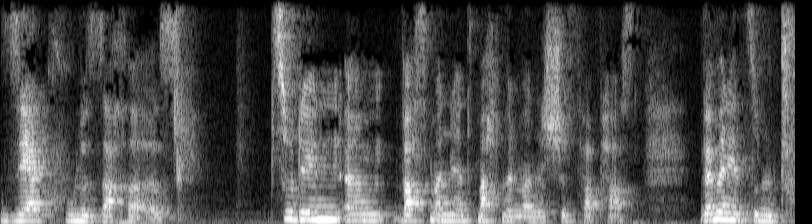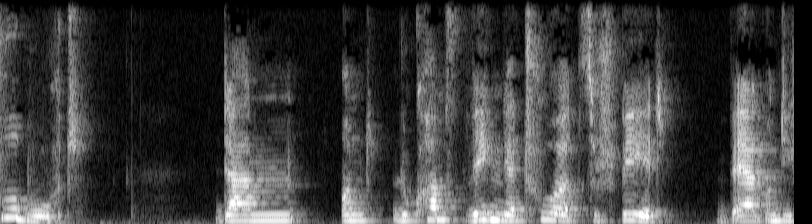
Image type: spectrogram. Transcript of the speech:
sehr coole Sache ist. Zu den, ähm, was man jetzt macht, wenn man das Schiff verpasst. Wenn man jetzt so eine Tour bucht, dann und du kommst wegen der Tour zu spät, und die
